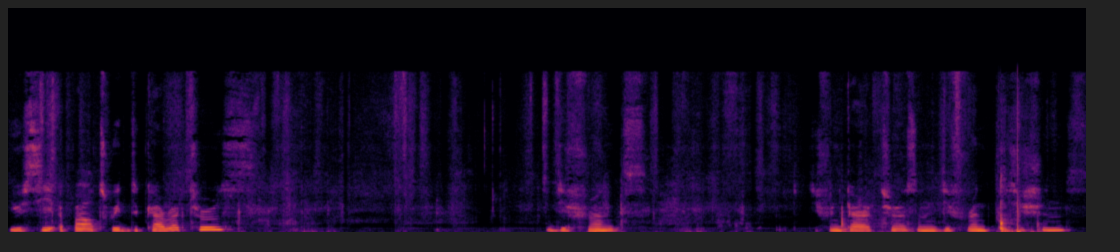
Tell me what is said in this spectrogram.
You see a part with the characters. Different different characters on different positions.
